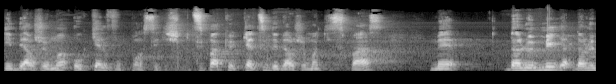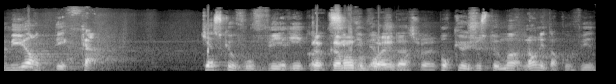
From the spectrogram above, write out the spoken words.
d'hébergement auquel vous pensez? Je ne dis pas que quel type d'hébergement qui se passe, mais dans le meilleur, dans le meilleur des cas, qu'est-ce que vous verrez comme Co- Comment type vous voyez right. Pour que justement, là on est en Covid,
